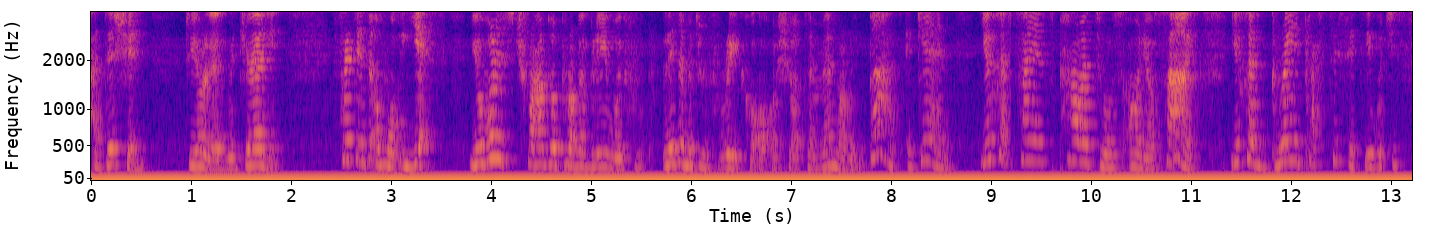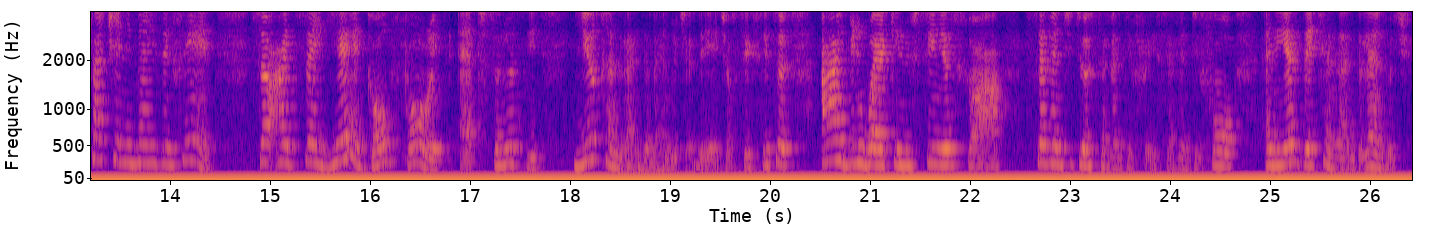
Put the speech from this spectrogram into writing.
addition to your language journey. Second of all, yes, you will struggle probably with a little bit with recall or short-term memory but again you have science power tools on your side. You have brain plasticity which is such an amazing thing. So i'd say yeah go for it. Absolutely. You can learn the language at the age of 62 i've been working with seniors who are 72 73 74 and yes they can learn the language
